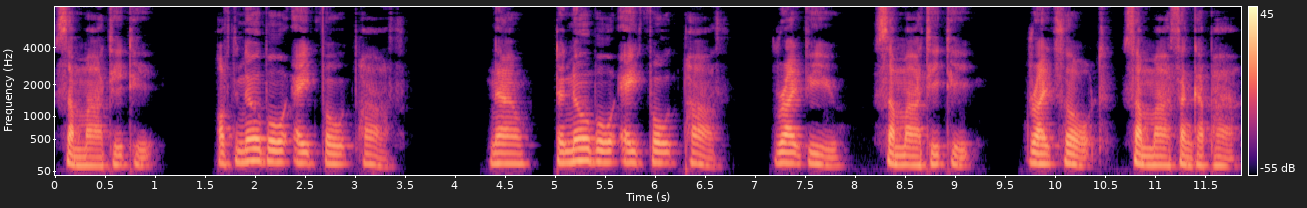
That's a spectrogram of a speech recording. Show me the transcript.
samma ditthi, of the Noble Eightfold Path. Now, the Noble Eightfold Path, right view, samma ditthi, right thought, samma sankappa,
